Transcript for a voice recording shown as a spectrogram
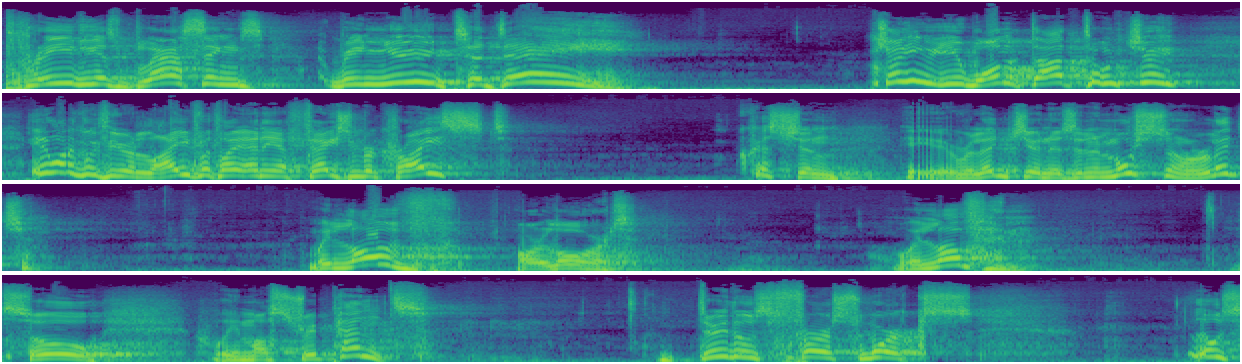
previous blessings renewed today. You, you want that, don't you? You don't want to go through your life without any affection for Christ. Christian eh, religion is an emotional religion. We love our Lord. We love Him. So we must repent. Do those first works, those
